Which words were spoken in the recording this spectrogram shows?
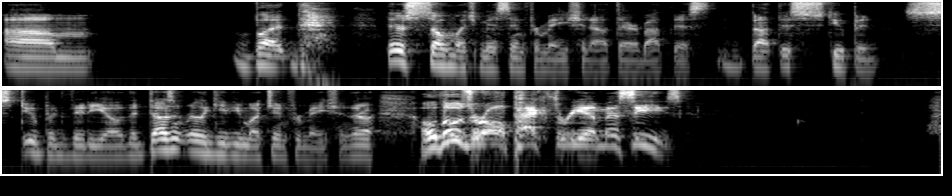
Um, but there's so much misinformation out there about this, about this stupid, stupid video that doesn't really give you much information. They're like, oh, those are all PAC 3 MSEs.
